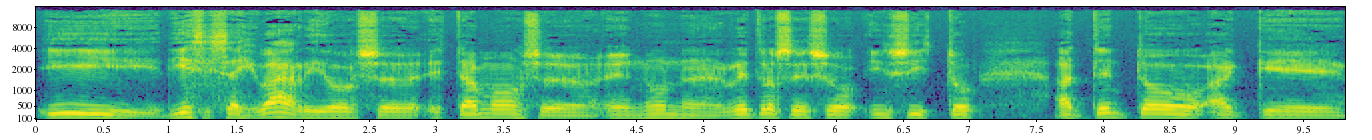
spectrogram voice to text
y 16 barrios. Eh, estamos eh, en un retroceso, insisto, atento a que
